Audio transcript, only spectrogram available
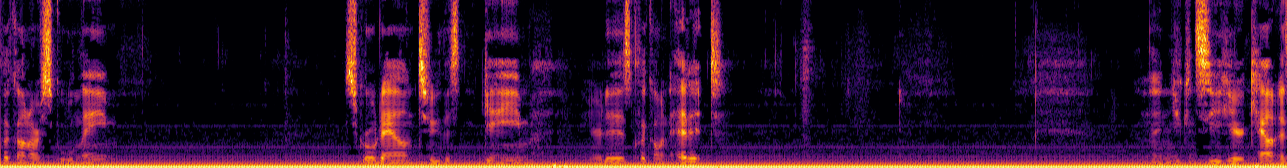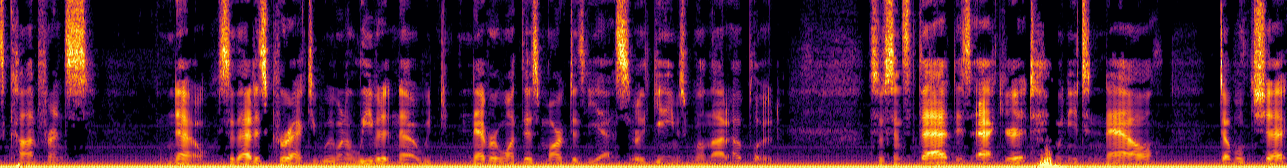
click on our school name, scroll down to this game, here it is, click on Edit, and then you can see here, count as conference, no. So that is correct. We want to leave it at no. We never want this marked as yes, or the games will not upload. So since that is accurate, we need to now double check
